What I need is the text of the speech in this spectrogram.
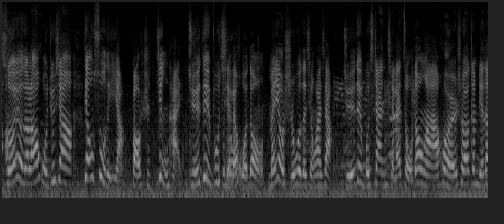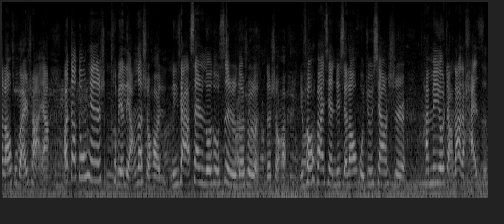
所有的老虎就像雕塑的一样，保持静态，绝对不起来活动。没有食物的情况下，绝对不站起来走动啊，或者是说跟别的老虎玩耍呀。而到冬天的时候特别凉的时候，零下三十多度、四十多度的时候，你会发现这些老虎就像是。还没有长大的孩子，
